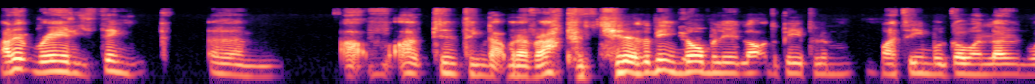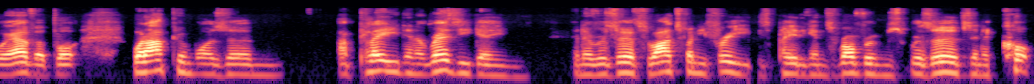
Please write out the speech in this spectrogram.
I didn't really think um I, I didn't think that would ever happen. You know what I mean? Normally a lot of the people in my team would go on loan wherever. But what happened was um I played in a resi game in a reserve. So our 23s played against Rotherham's reserves in a cup,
